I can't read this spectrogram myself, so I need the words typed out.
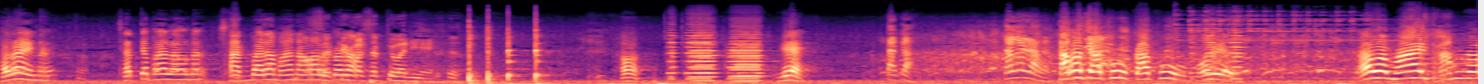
खरं आहे ना? सत्य पाहा ना. सात बारा मानावर करा. सत्यवाणी आहे. हा. घ्या. टाका. द्या. काकू काकू मरे अव माय थांब ना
